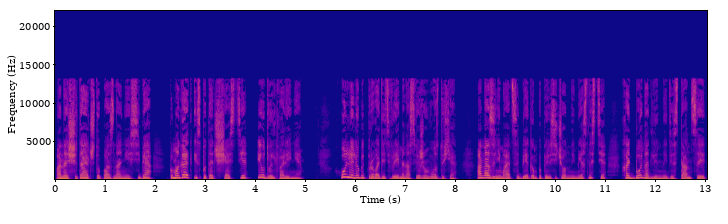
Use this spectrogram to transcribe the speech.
Она считает, что познание себя помогает испытать счастье и удовлетворение. Холли любит проводить время на свежем воздухе. Она занимается бегом по пересеченной местности, ходьбой на длинные дистанции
